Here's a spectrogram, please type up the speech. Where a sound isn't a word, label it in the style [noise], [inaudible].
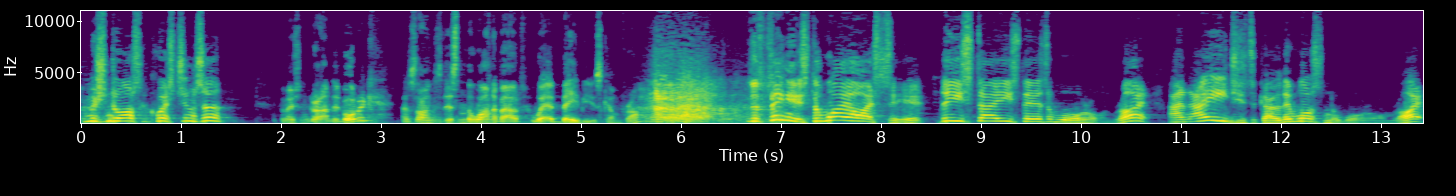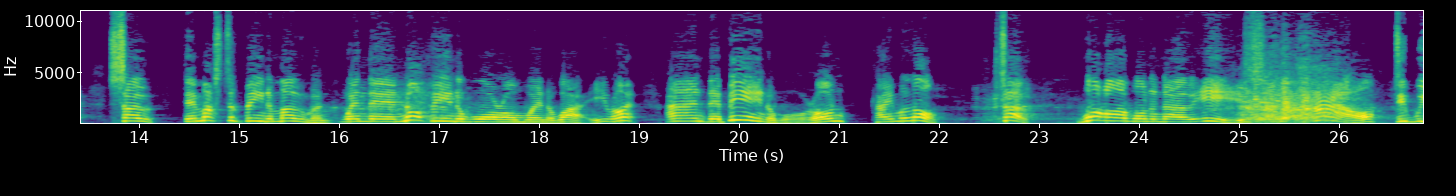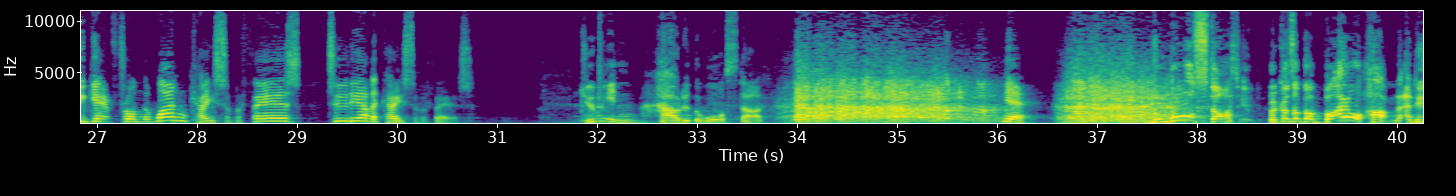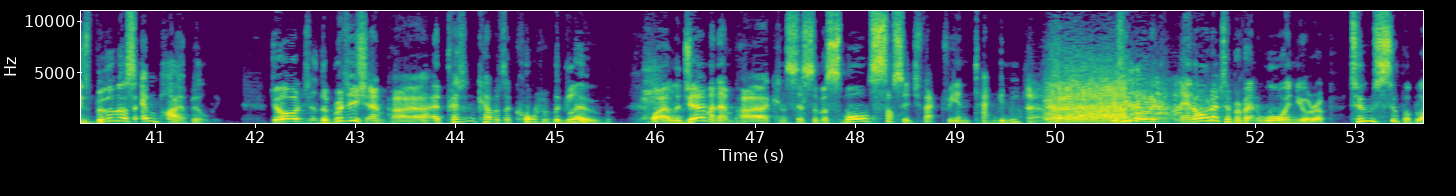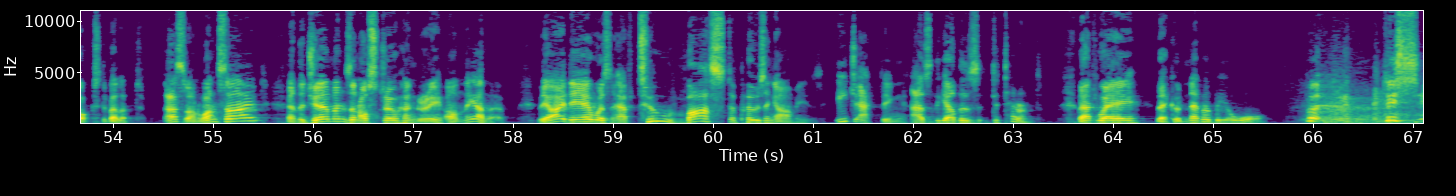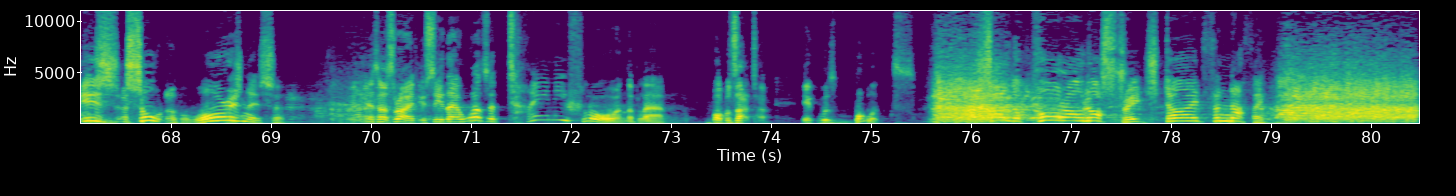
Permission to ask a question, sir? Permission granted, Baldrick, as long as it isn't the one about where babies come from. The thing is, the way I see it, these days there's a war on, right? And ages ago there wasn't a war on, right? So there must have been a moment when there not being a war on went away, right? And there being a war on came along. So, what I want to know is, how did we get from the one case of affairs to the other case of affairs? Do you mean, how did the war start? [laughs] Yeah. The war started because of the vile Hun and his villainous empire building. George, the British Empire at present covers a quarter of the globe, while the German Empire consists of a small sausage factory in Tanganyika. [laughs] you see, Baldrick, in order to prevent war in Europe, two superblocs developed. Us on one side, and the Germans and Austro-Hungary on the other. The idea was to have two vast opposing armies, each acting as the other's deterrent. That way, there could never be a war. But this is a sort of a war, isn't it, sir? Yes, that's right. You see, there was a tiny flaw in the plan. What was that, sir? It was bollocks. So the poor old ostrich died for nothing.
